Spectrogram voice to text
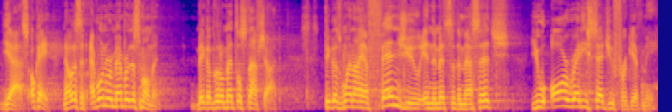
Yes. Okay. Now listen, everyone remember this moment. Make a little mental snapshot. Because when I offend you in the midst of the message, you already said you forgive me.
